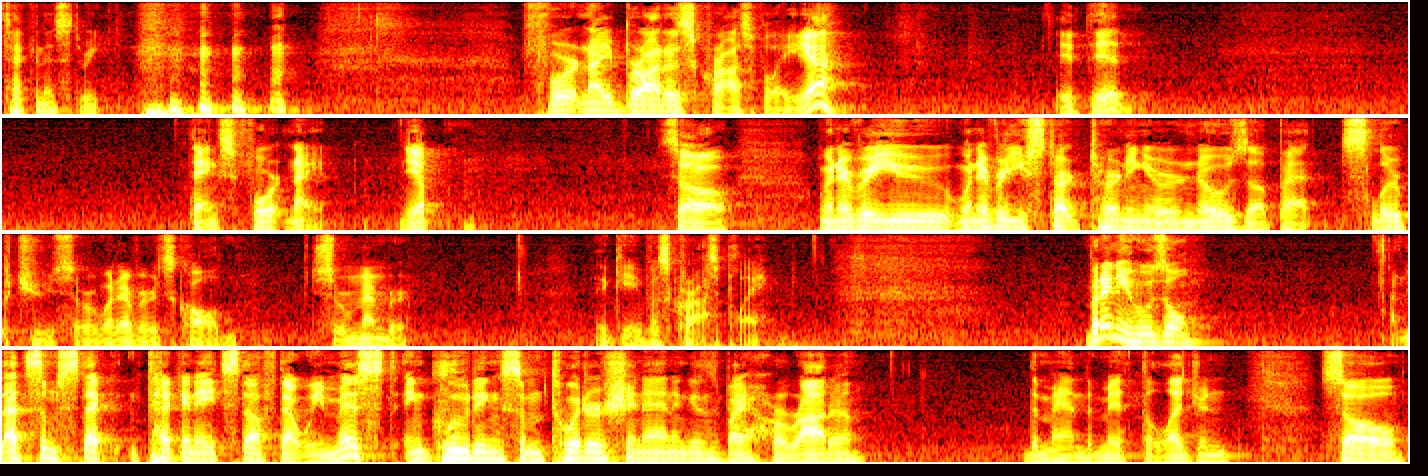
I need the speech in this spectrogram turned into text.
Tekken is 3. Fortnite brought us crossplay. Yeah, it did. Thanks, Fortnite. Yep. So whenever you whenever you start turning your nose up at Slurp Juice or whatever it's called, just remember, it gave us crossplay. But any hoozle, that's some Stek- Tekken 8 stuff that we missed, including some Twitter shenanigans by Harada, the man, the myth, the legend. So,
